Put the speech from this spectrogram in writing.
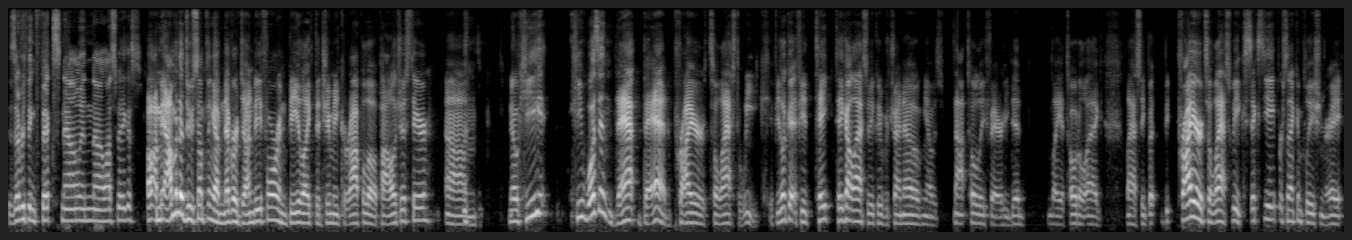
is everything fixed now in uh, Las Vegas? I mean, I'm going to do something I've never done before and be like the Jimmy Garoppolo apologist here. Um, no, he he wasn't that bad prior to last week. If you look at if you take take out last week, which I know you know is not totally fair, he did lay a total egg last week. But prior to last week, 68% completion rate,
